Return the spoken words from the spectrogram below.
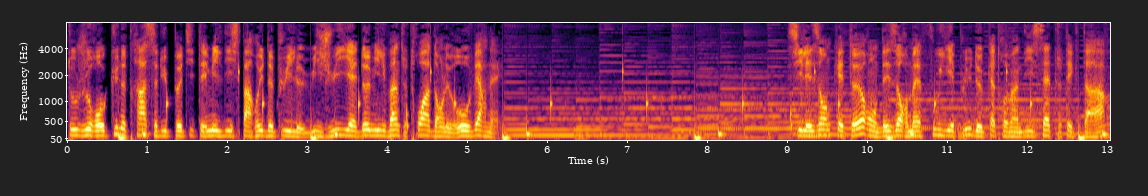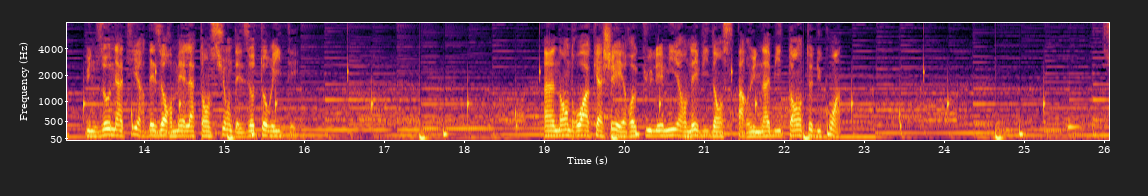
toujours aucune trace du petit Émile disparu depuis le 8 juillet 2023 dans le Haut-Vernay. Si les enquêteurs ont désormais fouillé plus de 97 hectares, une zone attire désormais l'attention des autorités. Un endroit caché et reculé mis en évidence par une habitante du coin.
